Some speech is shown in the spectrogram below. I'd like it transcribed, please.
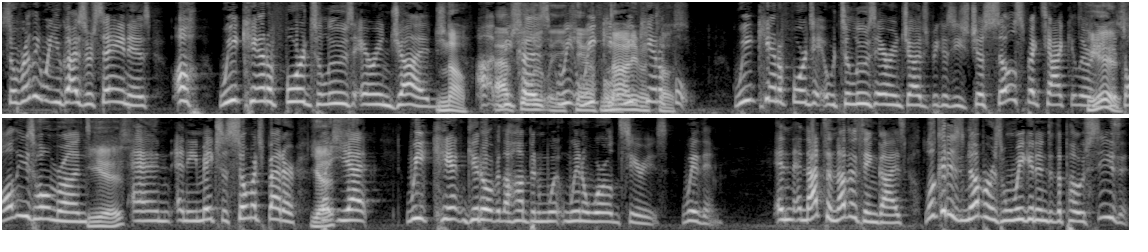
so really what you guys are saying is, oh, we can't afford to lose Aaron Judge. No. uh, because Absolutely, you we can't we afford can't, we even can't close. afford. We can't afford to, to lose Aaron Judge because he's just so spectacular. He and is. gets all these home runs. He is. and and he makes us so much better. Yes. But yet we can't get over the hump and w- win a World Series with him. And and that's another thing, guys. Look at his numbers when we get into the postseason.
